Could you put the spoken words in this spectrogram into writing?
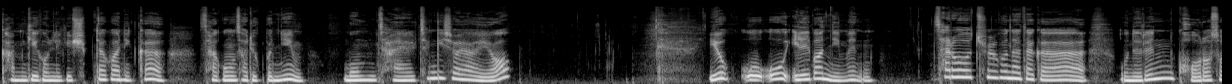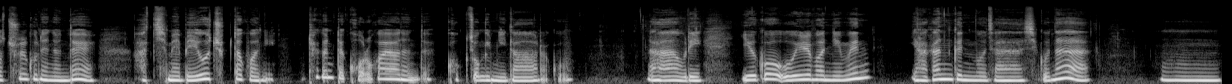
감기 걸리기 쉽다고 하니까 4046번님 몸 잘 챙기셔야 해요. 6551번님은 차로 출근하다가 오늘은 걸어서 출근했는데 아침에 매우 춥다고 하니 퇴근 때 걸어가야 하는데 걱정입니다. 라고. 아, 우리 6551번님은 야간 근무자시구나. 음,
